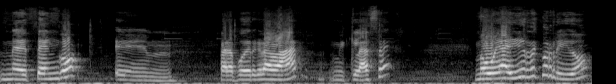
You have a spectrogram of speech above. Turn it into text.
Me detengo eh, para poder grabar mi clase. Me voy a ir recorrido.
